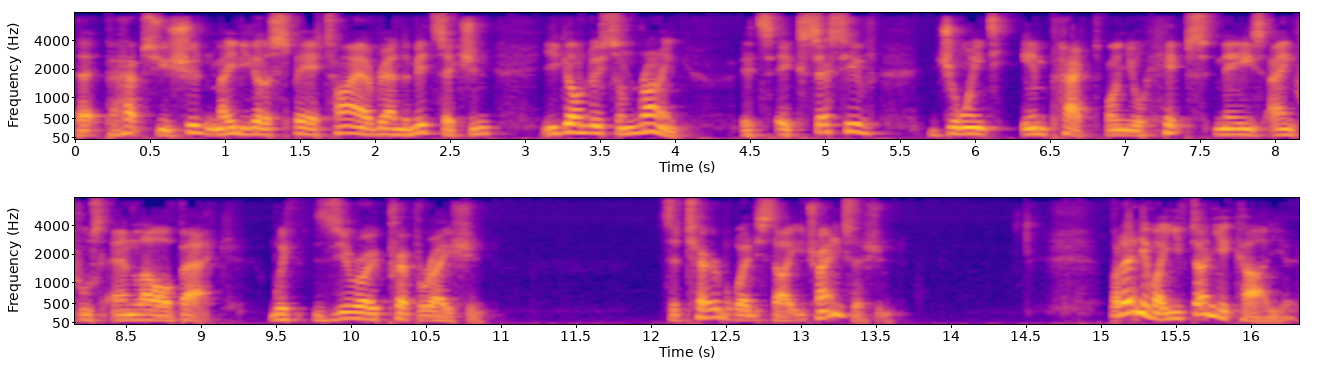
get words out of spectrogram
that perhaps you shouldn't, maybe you've got a spare tire around the midsection, you go and do some running. It's excessive joint impact on your hips, knees, ankles, and lower back with zero preparation. It's a terrible way to start your training session. But anyway, you've done your cardio.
